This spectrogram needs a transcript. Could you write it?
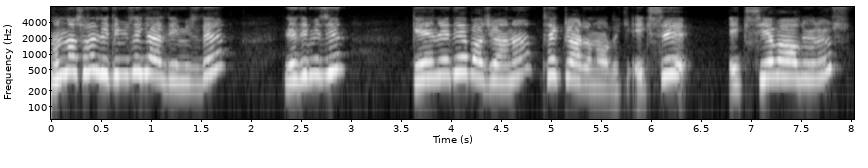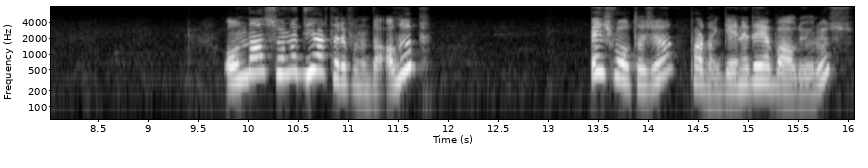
Ondan sonra ledimize geldiğimizde ledimizin GND bacağını tekrardan oradaki eksi eksiye bağlıyoruz. Ondan sonra diğer tarafını da alıp 5 voltaja pardon GND'ye bağlıyoruz.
